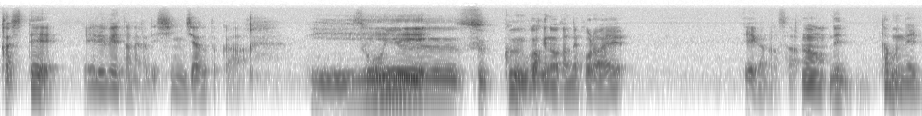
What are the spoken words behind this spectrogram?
下してエレベーターの中で死んじゃうとか、えー。そういうすっごいわけのわかんないホラーえ映画なのさ、うん。で多分ね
